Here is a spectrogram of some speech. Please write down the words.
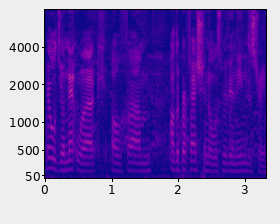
build your network of um, other professionals within the industry.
